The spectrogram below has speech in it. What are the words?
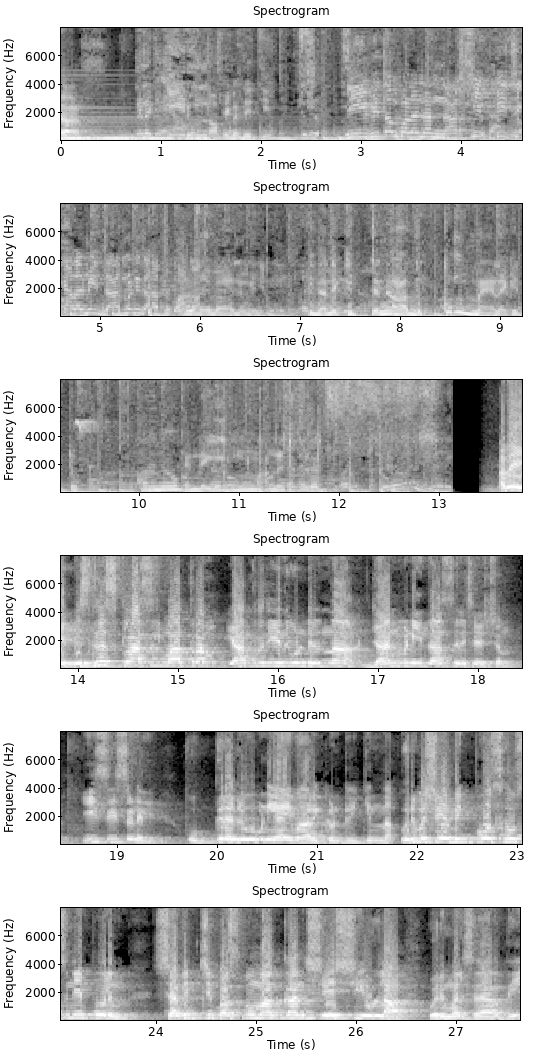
ദാസ്. ഇങ്ങനെ കീരും നോക്കിക്കോ ചേച്ചി. ജീവിതം പോലെ നശിപ്പിച്ച് കളമി ജാൻമണി ദാസ് ഇതെന്റെ കിറ്റന് അതുക്കും മേലെ കിട്ടും. എന്റെ ഈ അതെ ബിസിനസ് ക്ലാസ്സിൽ മാത്രം യാത്ര ചെയ്തുകൊണ്ടിരുന്ന ജാൻമണി ദാസിന് ശേഷം ഈ സീസണിൽ ഉഗ്രരൂപിണിയായി മാറിക്കൊണ്ടിരിക്കുന്ന ഒരുപക്ഷെ ബിഗ് ബോസ് ഹൗസിനെ പോലും ശപിച്ച് ഭസ്മമാക്കാൻ ശേഷിയുള്ള ഒരു മത്സരാർത്ഥി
